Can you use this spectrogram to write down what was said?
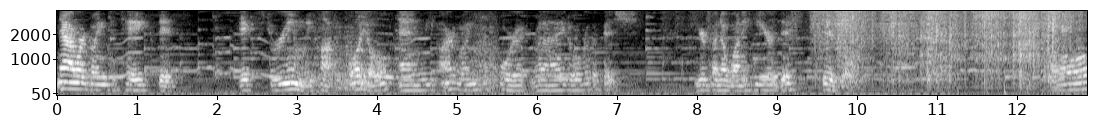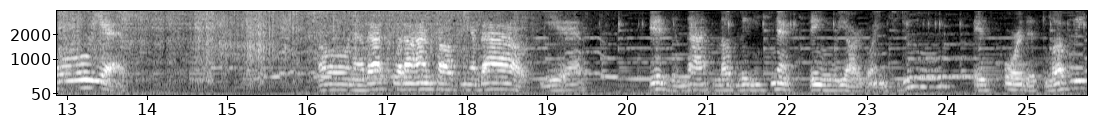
Now we're going to take this extremely hot oil and we are going to pour it right over the fish. You're going to want to hear this sizzle. Oh, yes. Oh, now that's what I'm talking about. Yes. Isn't that lovely? Next thing we are going to do is pour this lovely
